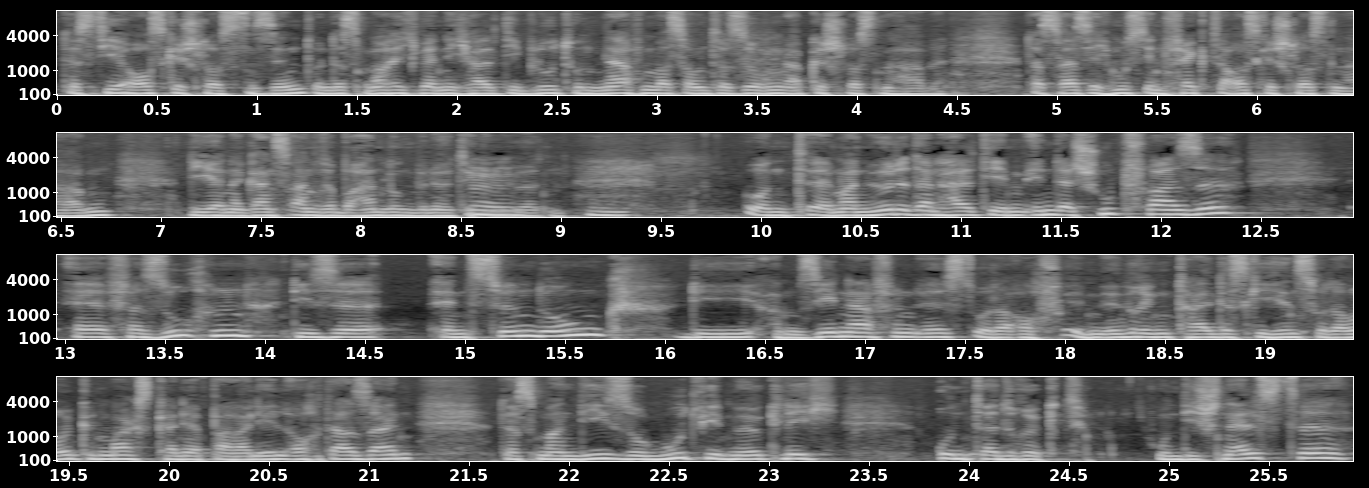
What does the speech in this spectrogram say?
dass die ausgeschlossen sind. Und das mache ich, wenn ich halt die Blut- und Nervenwasseruntersuchungen abgeschlossen habe. Das heißt, ich muss Infekte ausgeschlossen haben, die eine ganz andere Behandlung benötigen mhm. würden. Mhm. Und äh, man würde dann halt eben in der Schubphase versuchen, diese Entzündung, die am Sehnerven ist oder auch im übrigen Teil des Gehirns oder Rückenmarks, kann ja parallel auch da sein, dass man die so gut wie möglich unterdrückt. Und die schnellste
